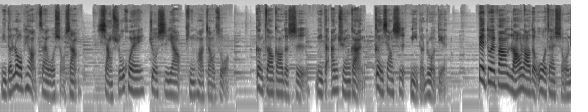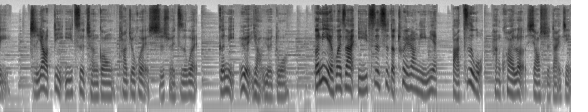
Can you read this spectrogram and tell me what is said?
你的肉票在我手上，想赎回就是要听话照做。更糟糕的是，你的安全感更像是你的弱点，被对方牢牢地握在手里。只要第一次成功，他就会食髓知味，跟你越要越多，而你也会在一次次的退让里面，把自我和快乐消失殆尽。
